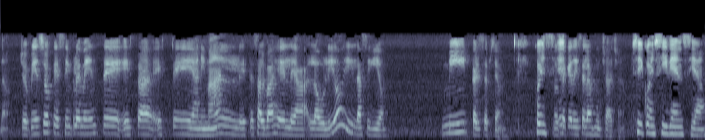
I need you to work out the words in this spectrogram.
No, yo pienso que simplemente esta, este animal, este salvaje la, la olió y la siguió. Mi percepción. Coinci- No sé qué dicen las muchachas. Sí, coincidencia.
